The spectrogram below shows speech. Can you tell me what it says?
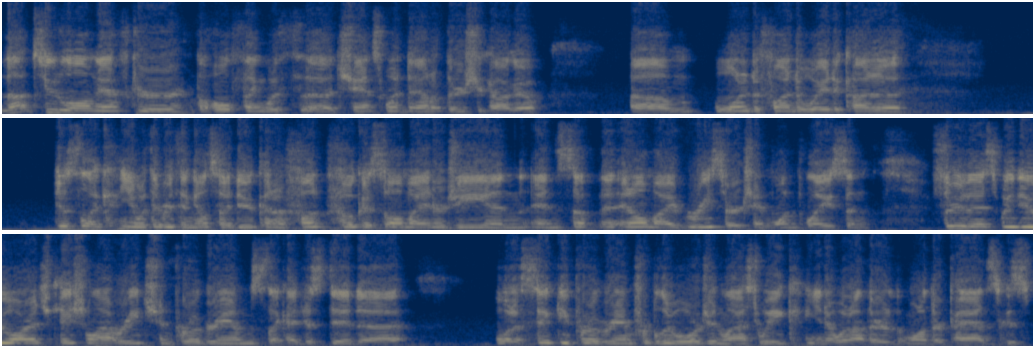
not too long after the whole thing with uh, Chance went down up there in Chicago. Um, wanted to find a way to kind of just like you know with everything else I do, kind of fun, focus all my energy and and stuff and all my research in one place. And through this, we do our educational outreach and programs. Like I just did. Uh, what a safety program for Blue Origin last week. You know, went out there one of their pads because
